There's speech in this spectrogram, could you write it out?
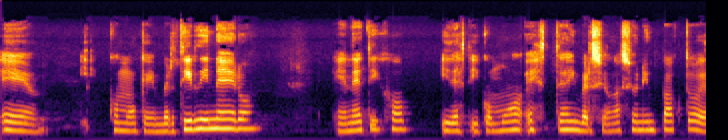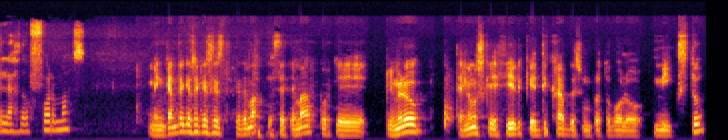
eh, como que invertir dinero en Ethic Hub y, cómo esta inversión hace un impacto de las dos formas? Me encanta que saques este tema, este porque primero tenemos que decir que Ethic Hub es un protocolo mixto.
